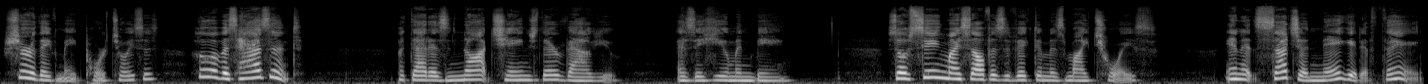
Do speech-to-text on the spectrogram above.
Sure, they've made poor choices. Who of us hasn't? But that has not changed their value as a human being. So seeing myself as a victim is my choice, and it's such a negative thing,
